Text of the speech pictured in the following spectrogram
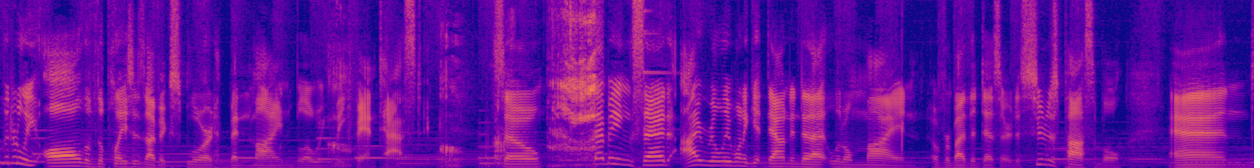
literally all of the places I've explored have been mind-blowingly fantastic. So, that being said, I really want to get down into that little mine over by the desert as soon as possible. And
